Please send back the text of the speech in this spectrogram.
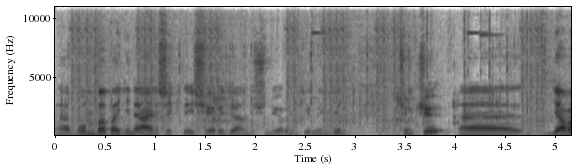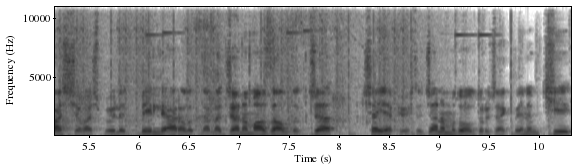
E, bunda da yine aynı şekilde işe yarayacağını düşünüyorum healing'in. Çünkü e, yavaş yavaş böyle belli aralıklarla canım azaldıkça şey yapıyor işte canımı dolduracak benim ki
